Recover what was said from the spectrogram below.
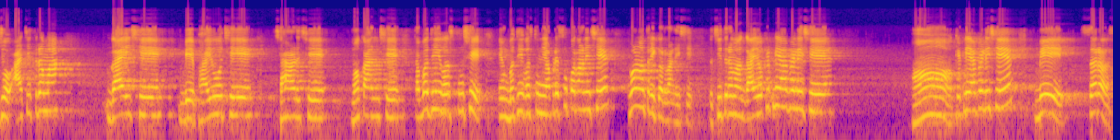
જો આ ચિત્રમાં ગાય છે, બે ભાઈઓ છે, ઝાડ છે, મકાન છે, આ બધી વસ્તુ છે. એમ બધી વસ્તુની આપણે શું કરવાની છે? ગણતરી કરવાની છે. તો ચિત્રમાં ગાયો કેટલી આપેલી છે? હા, કેટલી આપેલી છે? બે. સરસ.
